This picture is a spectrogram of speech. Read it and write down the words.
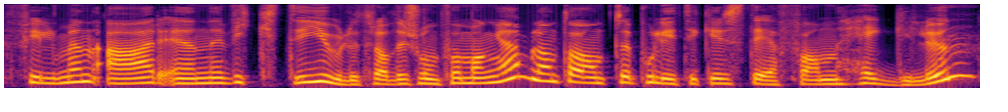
Filmen er en viktig juletradisjon for mange, bl.a. politiker Stefan Heggelund.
